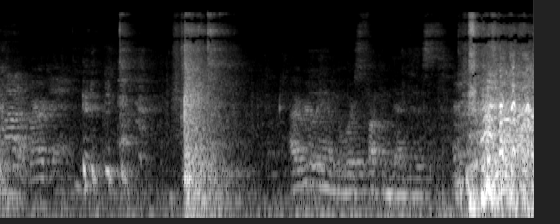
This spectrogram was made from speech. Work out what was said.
not a virgin. I really am the worst fucking dentist.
